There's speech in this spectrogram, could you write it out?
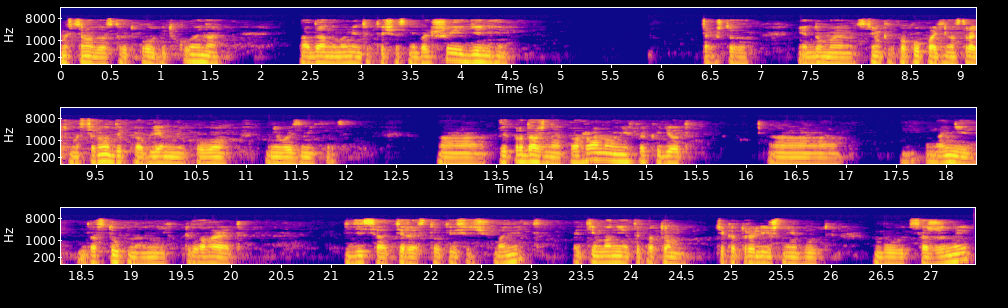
Мастернода стоит пол биткоина. На данный момент это сейчас небольшие деньги. Так что я думаю, с тем, как покупать и настраивать мастерноды, проблем ни у кого не возникнет. А, предпродажная программа у них как идет. А, они доступны, у них предлагают 50-100 тысяч монет. Эти монеты потом, те, которые лишние будут, будут сожжены.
